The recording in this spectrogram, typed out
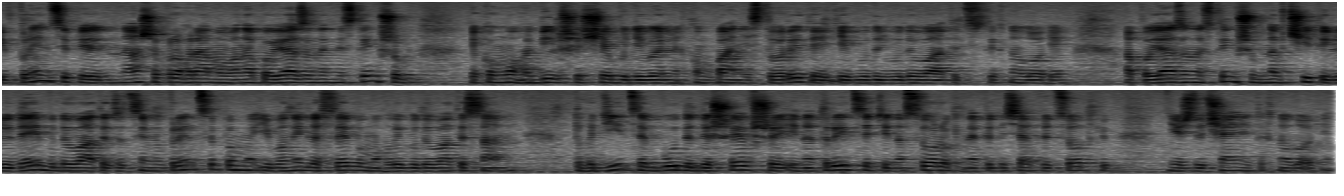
І в принципі, наша програма вона пов'язана не з тим, щоб якомога більше ще будівельних компаній створити, які будуть будувати ці технології, а пов'язана з тим, щоб навчити людей будувати за цими принципами, і вони для себе могли будувати самі. Тоді це буде дешевше і на 30, і на 40, і на 50%, ніж звичайні технології.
